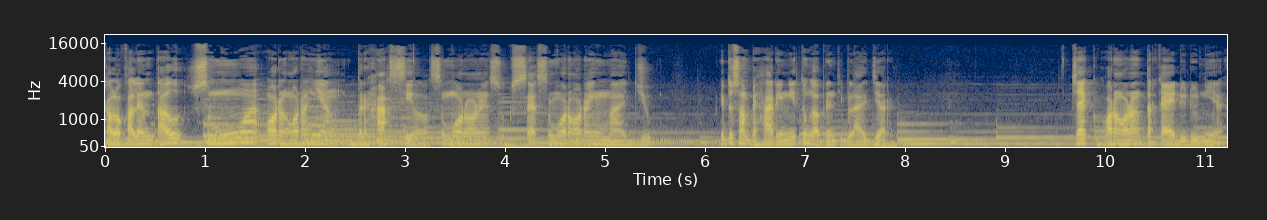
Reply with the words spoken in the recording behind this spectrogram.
Kalau kalian tahu semua orang-orang yang berhasil semua orang-orang yang sukses semua orang-orang yang maju itu sampai hari ini tuh nggak berhenti belajar cek orang-orang terkaya di dunia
